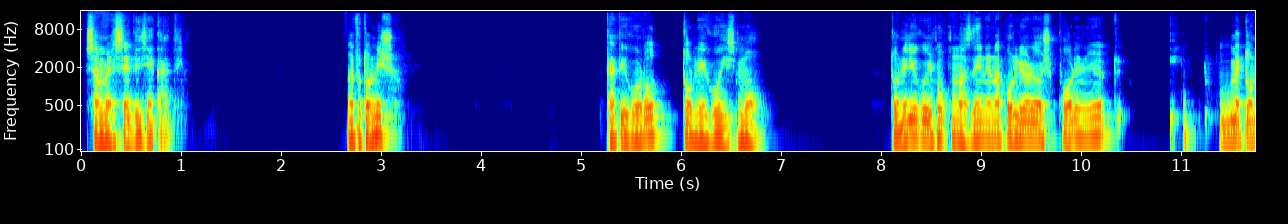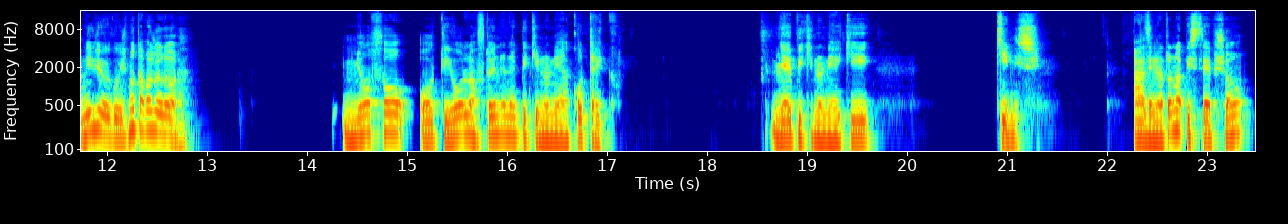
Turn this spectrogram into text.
σαν Mercedes για κάτι. Να το τονίσω. Κατηγορώ τον εγωισμό. Τον ίδιο εγωισμό που μας δίνει ένα πολύ ωραίο σπορ, είναι με τον ίδιο εγωισμό τα βάζω τώρα. Νιώθω ότι όλο αυτό είναι ένα επικοινωνιακό τρικ. Μια επικοινωνιακή κίνηση. Αδυνατώ να πιστέψω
